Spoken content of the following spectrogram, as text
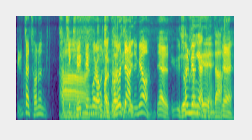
그러니까 저는 같이 아, 기획된 거라고 봐요. 그러지 게 않으면 예. 설명이 안 게 된다. 예.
